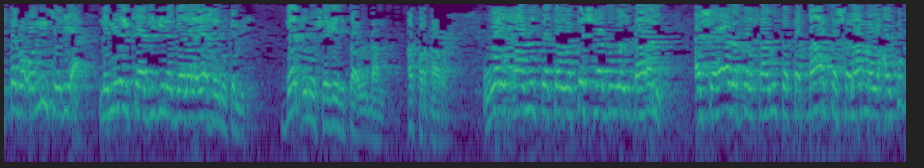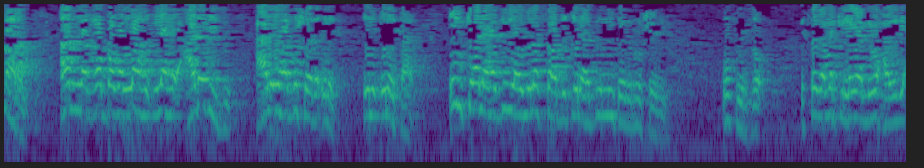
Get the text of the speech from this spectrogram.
isaga oo ninkeedii ah la min alkaadibiina beenalayaasha inuu ka mid been inuu sheegay hisaa uu dhaan afar dhaarood waalkhaamisata watashhadu way dhaarani ashahaadata alkhaamisata dhaarta shanaadna waxay ku dhaaran anna qadab allahi ilaahay cadhadiisu calayha dusheeda inay tahay. In kaana hadduu yahay min asaadiqiina hadduu ninkeedu run sheegayo u fiirso isaga markii laga hadlay waxaa layidhi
